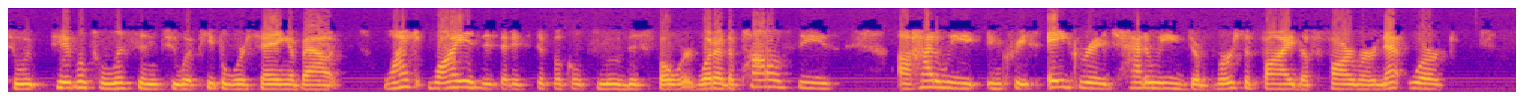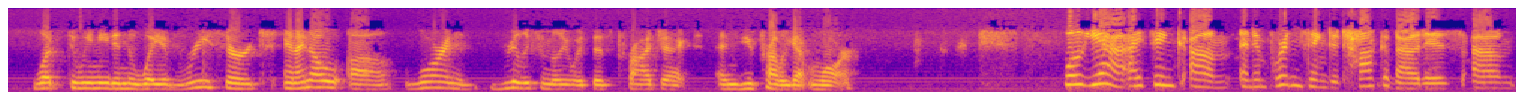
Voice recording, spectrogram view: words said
to be able to listen to what people were saying about why why is it that it's difficult to move this forward? What are the policies? Uh, how do we increase acreage? How do we diversify the farmer network? What do we need in the way of research? And I know uh, Lauren is really familiar with this project, and you've probably got more. Well, yeah, I think um, an important thing to talk about is um,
